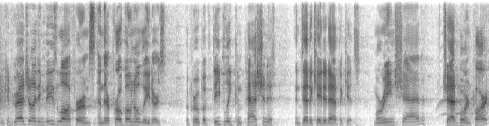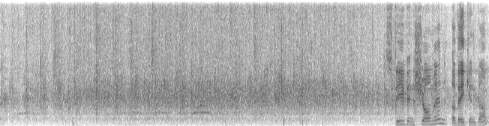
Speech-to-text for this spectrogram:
in congratulating these law firms and their pro bono leaders, a group of deeply compassionate and dedicated advocates. Maureen Shad, of Chadbourne Parke. Stephen Shulman of Akin Gump.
